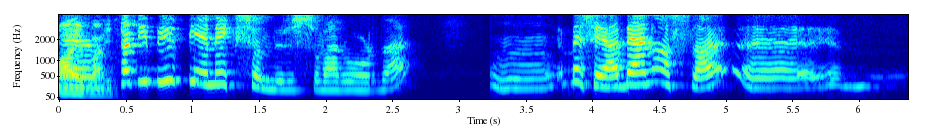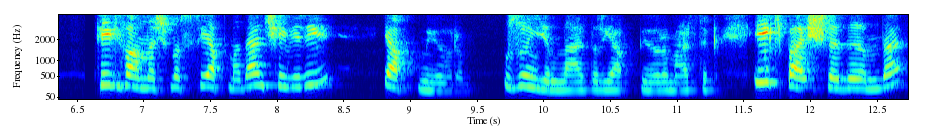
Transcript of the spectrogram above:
bay bay. Ee, tabii büyük bir emek sömürüsü var orada. Hmm, mesela ben asla e, telif anlaşması yapmadan çeviri yapmıyorum. Uzun yıllardır yapmıyorum artık. İlk başladığımda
